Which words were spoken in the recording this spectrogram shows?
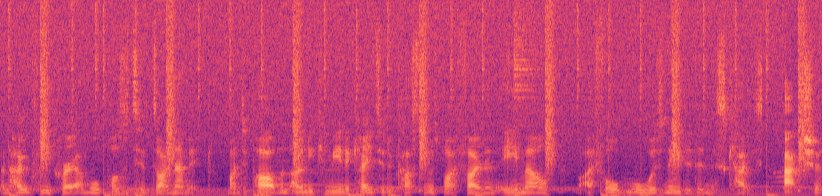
and hopefully create a more positive dynamic. My department only communicated with customers by phone and email, but I thought more was needed in this case. Action,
